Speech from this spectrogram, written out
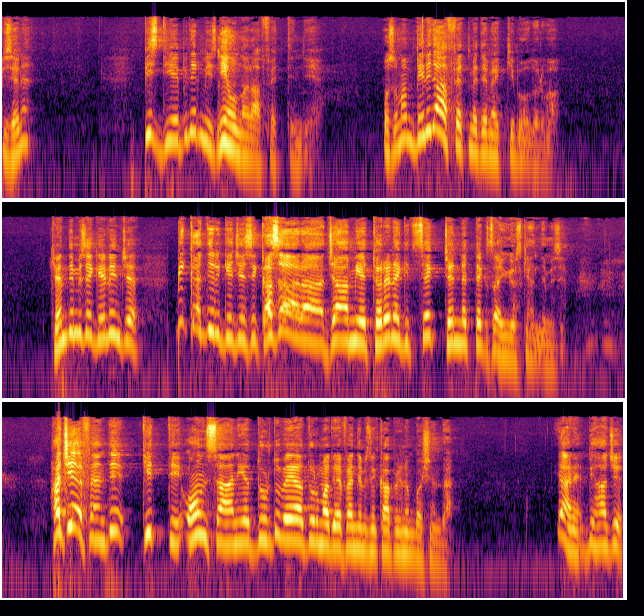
Bize ne? Biz diyebilir miyiz niye onları affettin diye. O zaman beni de affetme demek gibi olur bu. Kendimize gelince bir Kadir gecesi kazara camiye törene gitsek cennette sayıyoruz kendimizi. Hacı efendi gitti 10 saniye durdu veya durmadı Efendimizin kabrinin başında. Yani bir hacı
